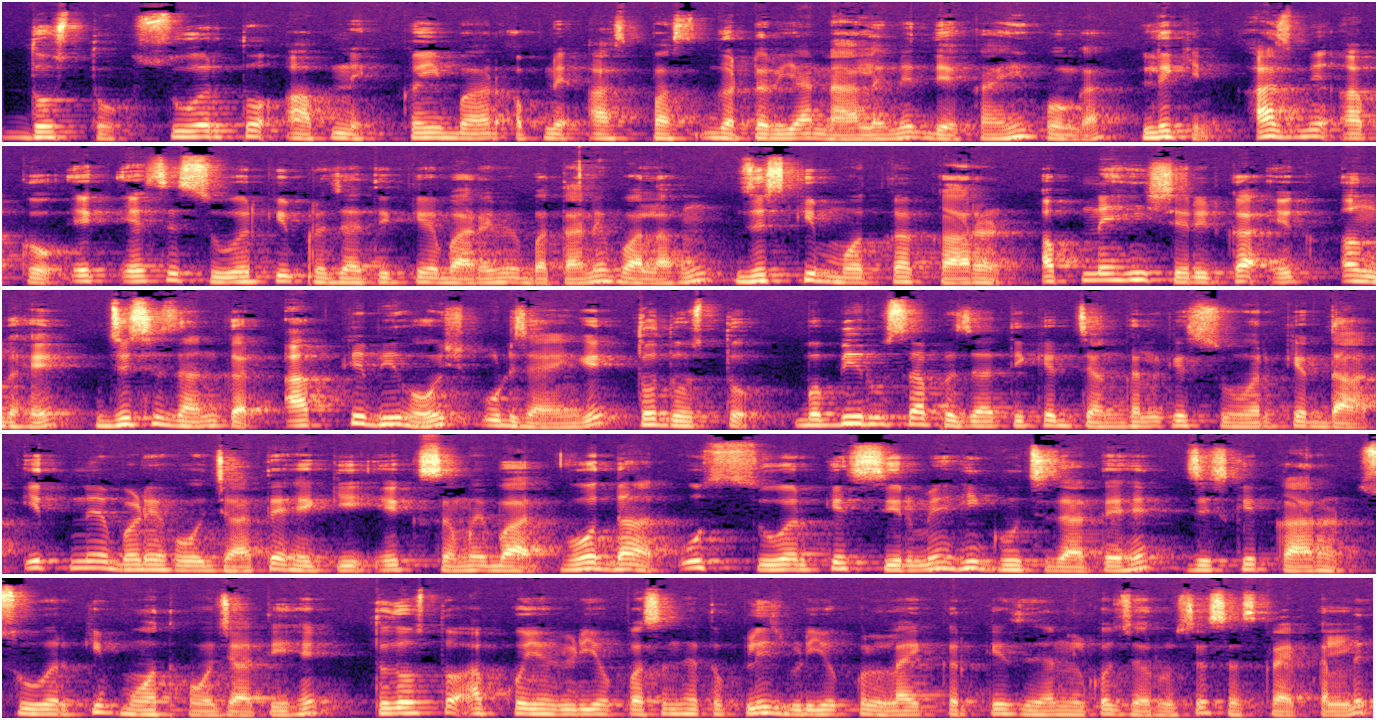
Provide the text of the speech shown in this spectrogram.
दोस्तों, सुअर तो आपने कई बार अपने आसपास गटर या नाले में देखा ही होगा, लेकिन आज मैं आपको एक ऐसे सुअर की प्रजाति के बारे में बताने वाला हूँ, जिसकी मौत का कारण अपने ही शरीर का एक अंग है, जिसे जानकर आपके भी होश उड़ जाएँगे। तो दोस्तों, बब्बी रूसा प्रजाति के जंगल के सुअर के दांत इतने बड़े हो जाते हैं कि एक समय बाद वो दांत उस सुअर के सिर में ही घुस जाते हैं, जिसके कारण सुअर की मौत हो जाती है। तो दोस्तों आपको यह वीडियो पसंद है तो प्लीज़ वीडियो को लाइक करके चैनल को ज़रूर से सब्सक्राइब कर ले।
